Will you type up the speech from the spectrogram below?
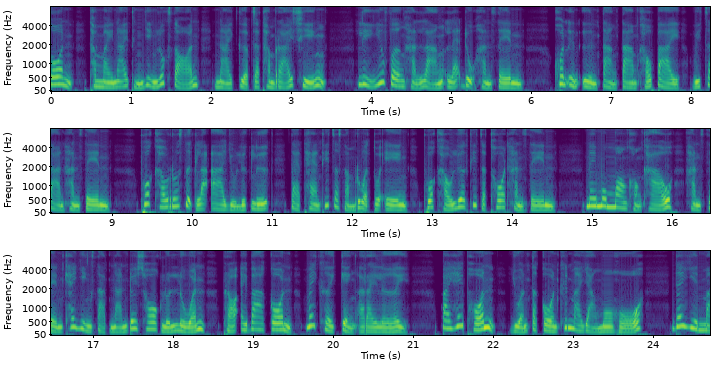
ก้นทำไมนายถึงยิงลูกศรนายเกือบจะทำร้ายชิงหลี่ยิ่วเฟิงหันหลังและดุฮันเซน คนอื่นๆ ต่างตามเขาไป วิจารณ์ฮันเซน พวกเขารู้สึกละอาอยู่ลึกๆ แต่แทนที่จะสำรวจตัวเอง พวกเขาเลือกที่จะโทษฮันเซน ในมุมมองของเขา ฮันเซนแค่ยิงสัตว์นั้นด้วยโชคล้วนๆ เพราะไอ้บ้าก้นไม่เคยเก่งอะไรเลย ไปให้พ้น หยวนตะโกนขึ้นมาอย่างโมโห ได้ยินไหม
